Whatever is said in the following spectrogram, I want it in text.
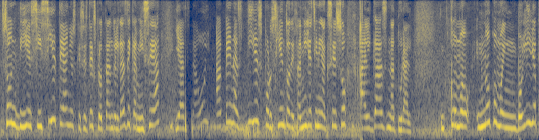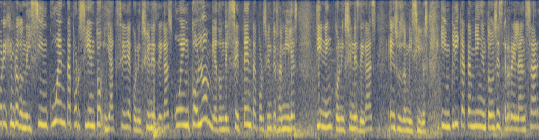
Son 17 años que se está explotando el gas de camisea y hasta hoy apenas 10% de familias tienen acceso al gas natural como, no como en Bolivia, por ejemplo, donde el 50% ya accede a conexiones de gas, o en Colombia, donde el 70% de familias tienen conexiones de gas en sus domicilios. Implica también entonces relanzar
